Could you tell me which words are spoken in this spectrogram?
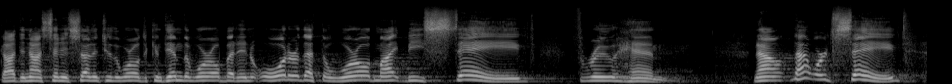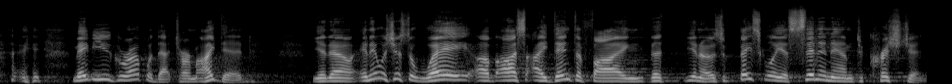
God did not send his son into the world to condemn the world, but in order that the world might be saved through him. Now, that word saved, maybe you grew up with that term. I did. You know, and it was just a way of us identifying that, you know, it's basically a synonym to Christian.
